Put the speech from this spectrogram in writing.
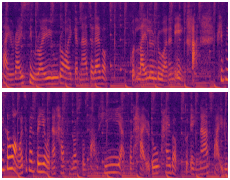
ใสไร้สิวไร้ริ้วรอยกันนะ จะได้แบบ กดไลค์รัวๆนั่นเองค่ะ คลิปนี้ก็หวังว่าจะเป็นประโยชน์นะคะสำหรับสาวๆที่อยากจะถ่ายรูปให้แบบตัวเองหน้าใสดู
